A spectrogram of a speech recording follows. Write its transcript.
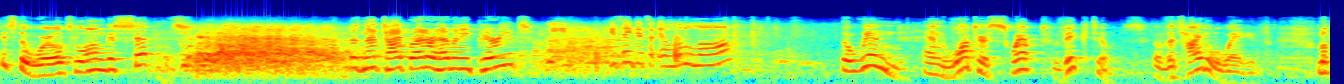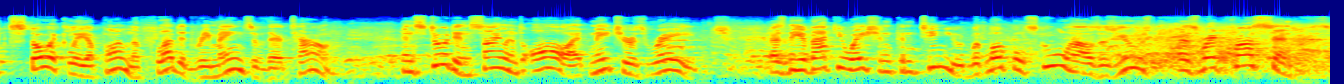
It's the world's longest sentence. Doesn't that typewriter have any periods? We, you think it's a little long? The wind and water swept victims of the tidal wave looked stoically upon the flooded remains of their town and stood in silent awe at nature's rage as the evacuation continued with local schoolhouses used as Red Cross centers.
